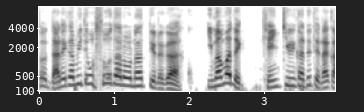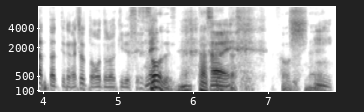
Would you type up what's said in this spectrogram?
その誰が見てもそうだろうなっていうのが、今まで研究が出てなかったっていうのがちょっと驚きですよね。そうですね。確かはいに確かに。そうですね。うん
